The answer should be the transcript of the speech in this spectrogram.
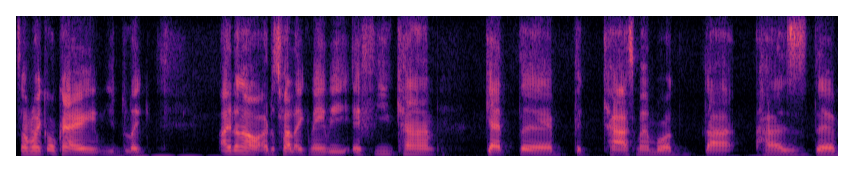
So I'm like, okay, you'd like. I don't know. I just felt like maybe if you can't get the the cast member that has the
